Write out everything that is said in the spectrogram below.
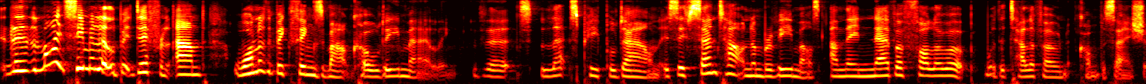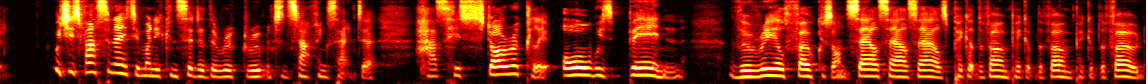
it might seem a little bit different. And one of the big things about cold emailing that lets people down is they've sent out a number of emails and they never follow up with a telephone conversation. Which is fascinating when you consider the recruitment and staffing sector has historically always been the real focus on sales, sales, sales, pick up the phone, pick up the phone, pick up the phone.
